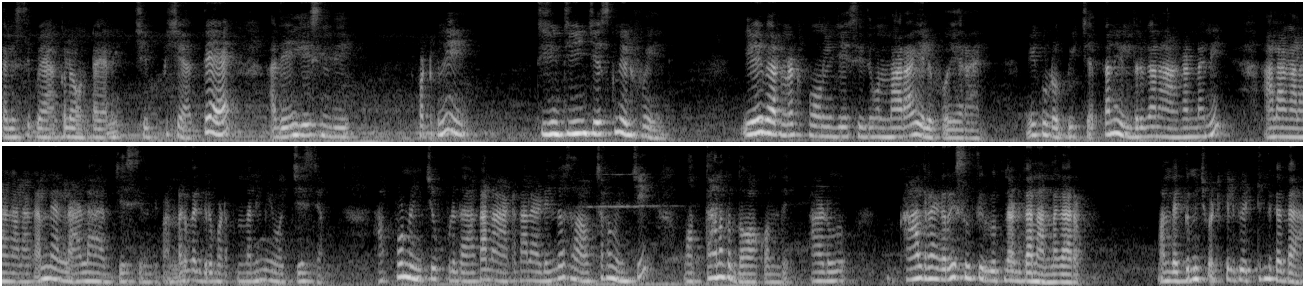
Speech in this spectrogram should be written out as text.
కలిసి బ్యాంకులో ఉంటాయని చెప్పి చేస్తే అదేం చేసింది? పట్టుకుని తీయి తీయించేసుకుని వెళ్ళిపోయింది. ఏ వెరనట్టు ఫోన్లు చేసేది ఉన్నారా? వెళ్ళిపోయారా అని. మీకు డబ్బు ఇచ్చేస్తాను ఎదురుగానే ఆగండి అని. అలాగలాగలాగని నెల్లాళ్ళ ఆప్ చేసింది. పండగ దగ్గర పడుతుందని మేము వచ్చేసాం. అప్పటి నుంచి ఇప్పుడు దాకా నాటకాలు ఆడిందో సంవత్సరం నుంచి మొత్తానికి దోకుంది. ఆడు కాలు రెగరీసు తిరుగుతున్నాడు దాని అన్నగారు. మన దగ్గర నుంచి పట్టుకెళ్ళి పెట్టింది కదా.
